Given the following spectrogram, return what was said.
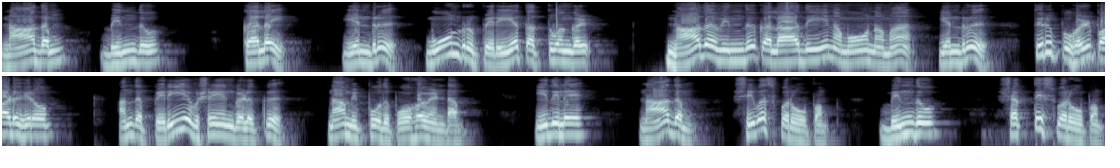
நாதம் பிந்து கலை என்று மூன்று பெரிய தத்துவங்கள். நாதவிந்து கலாதி நமோ நம என்று திருப்புகழ் பாடுகிறோம். அந்த பெரிய விஷயங்களுக்கு நாம் இப்போது போக வேண்டாம். இதிலே நாதம் சிவஸ்வரூபம் பிந்து சக்தி ஸ்வரூபம்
